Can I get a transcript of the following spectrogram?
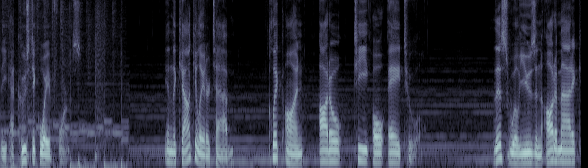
the acoustic waveforms. In the Calculator tab, click on Auto TOA tool. This will use an automatic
